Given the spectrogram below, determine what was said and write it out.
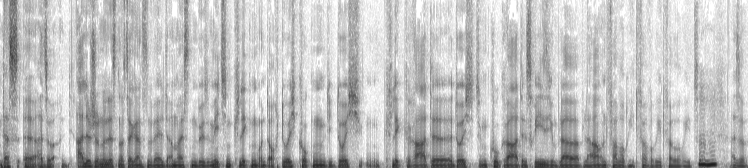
dass äh, also alle Journalisten aus der ganzen Welt am meisten böse Mädchen klicken und auch durchgucken. Die Durchklickrate, äh, Durchguckrate ist riesig und bla bla bla und Favorit, Favorit, Favorit. So. Also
